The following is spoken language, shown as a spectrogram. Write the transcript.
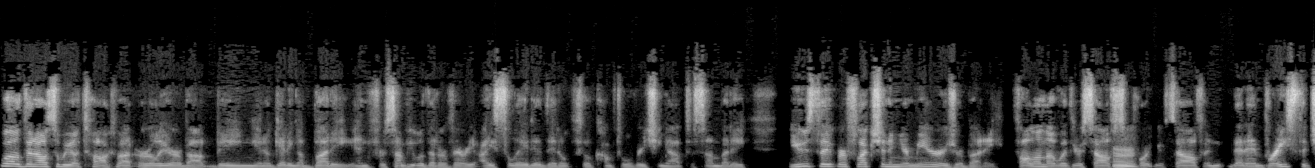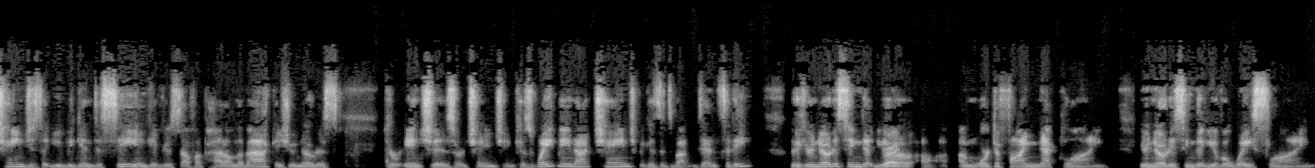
Well, then also we talked about earlier about being, you know, getting a buddy. And for some people that are very isolated, they don't feel comfortable reaching out to somebody use the reflection in your mirror as your buddy. Fall in love with yourself, mm. support yourself, and then embrace the changes that you begin to see and give yourself a pat on the back as you notice your inches are changing. Because weight may not change because it's about density, but if you're noticing that you right. have a, a, more defined neckline, you're noticing that you have a waistline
